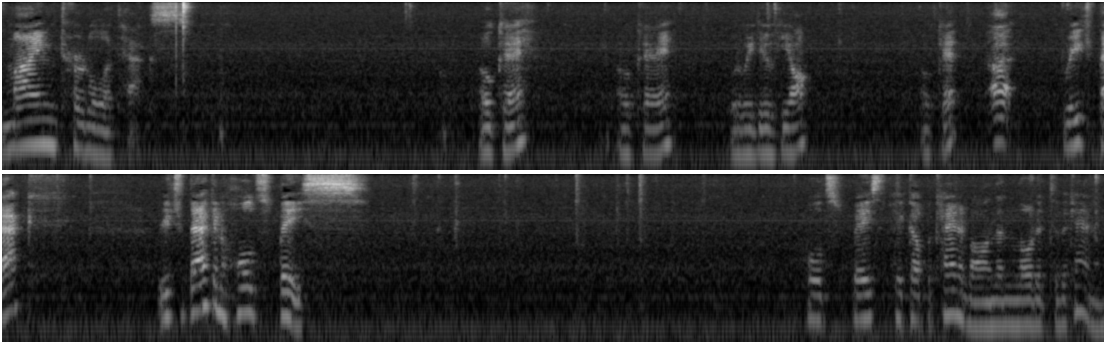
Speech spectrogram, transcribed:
mine turtle attacks. Okay. Okay. What do we do here? Okay. Uh, reach back. Reach back and hold space. Hold space to pick up a cannonball and then load it to the cannon.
